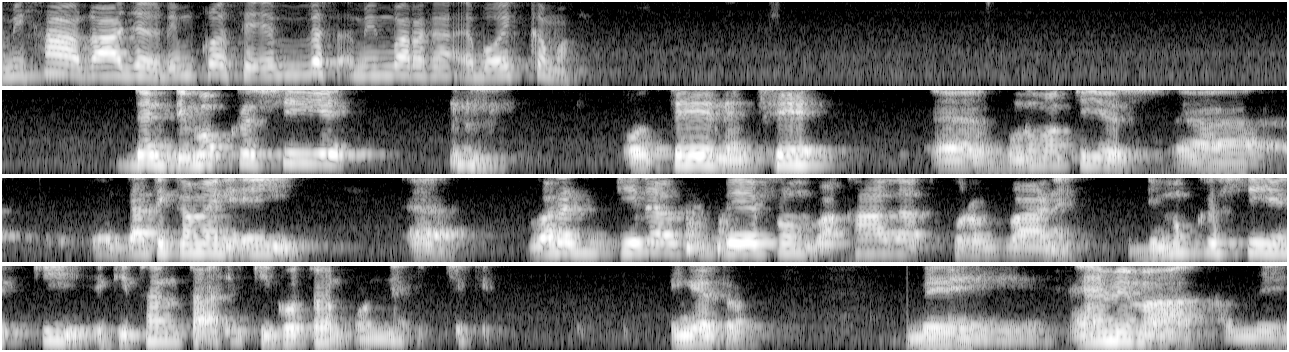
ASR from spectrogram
මිහා රාජග ඩෙමොක්‍රසි එව්වස් මින්වරක එබෝ එක්කම දැන් ඩෙමොක්‍රසියේ ඔතේ නැතේ ගුණමකියස් දතිකමෙන් එයි වර ගින බේෆම් වකාලත් කුරබ්බානේ ඩිමොක්‍රසියකි එකිතන්තා එකිගොතන් ඔන්න එච්චකේ ඉගේතෝ මේ එහෙමම මේ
